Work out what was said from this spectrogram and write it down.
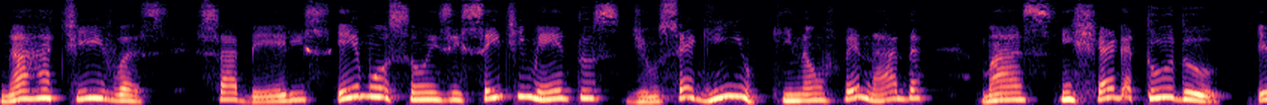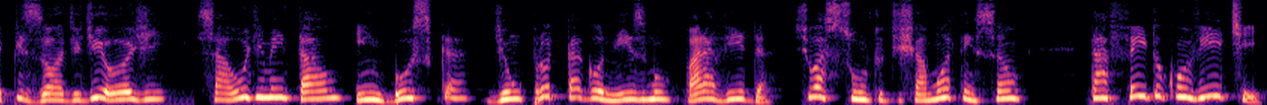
narrativas, saberes, emoções e sentimentos de um ceguinho que não vê nada mas enxerga tudo. Episódio de hoje: Saúde mental em busca de um protagonismo para a vida. Se o assunto te chamou atenção, tá feito o convite.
